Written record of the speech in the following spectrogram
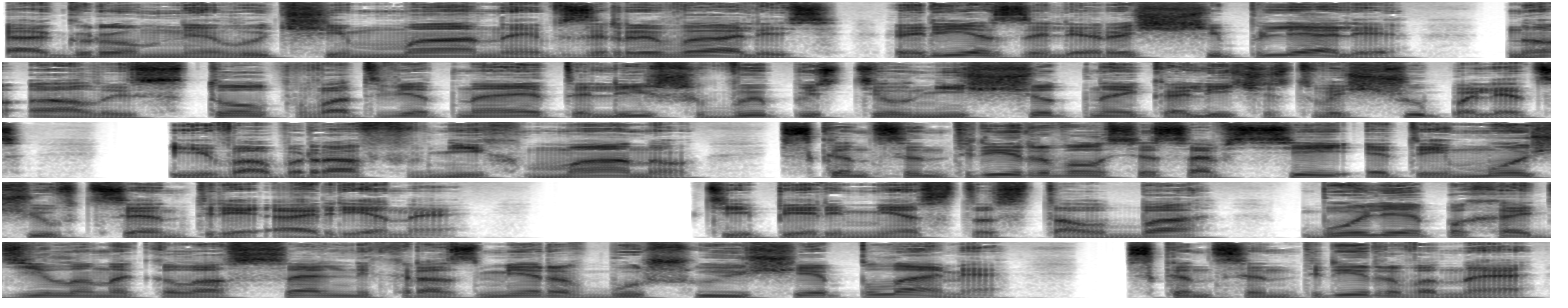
Огромные лучи маны взрывались, резали, расщепляли, но алый столб в ответ на это лишь выпустил несчетное количество щупалец и, вобрав в них ману, сконцентрировался со всей этой мощью в центре арены. Теперь место столба более походило на колоссальных размеров бушующее пламя, сконцентрированное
